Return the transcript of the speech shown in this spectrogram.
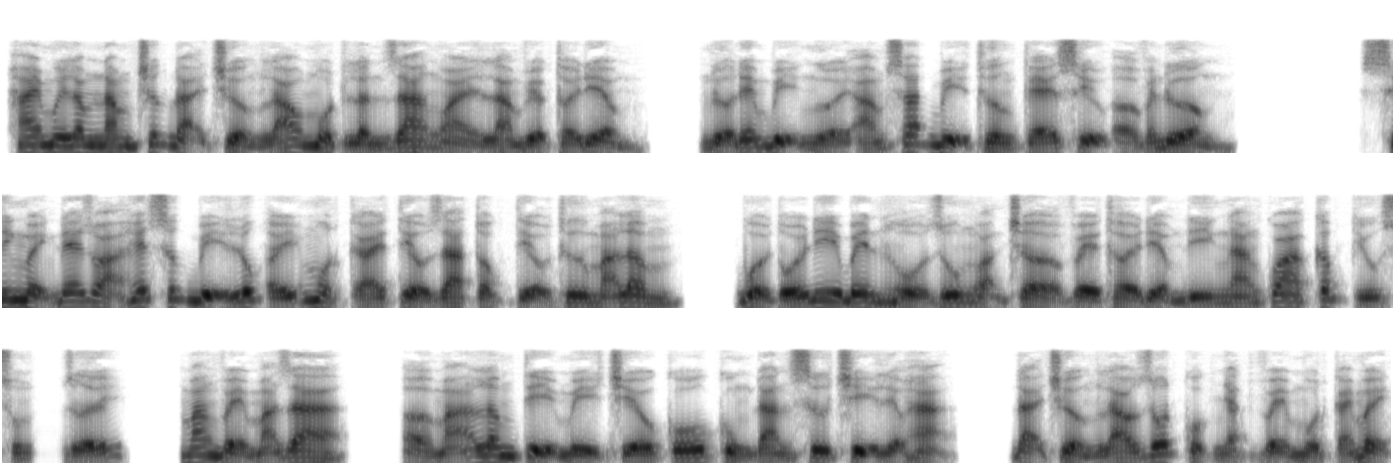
25 năm trước đại trưởng lão một lần ra ngoài làm việc thời điểm, nửa đêm bị người ám sát bị thương té xỉu ở ven đường. Sinh mệnh đe dọa hết sức bị lúc ấy một cái tiểu gia tộc tiểu thư Mã Lâm, buổi tối đi bên hồ du ngoạn trở về thời điểm đi ngang qua cấp cứu xuống dưới, mang về Mã ra, ở Mã Lâm tỉ mỉ chiếu cố cùng đàn sư trị liệu hạ, đại trưởng lao rốt cuộc nhặt về một cái mệnh.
